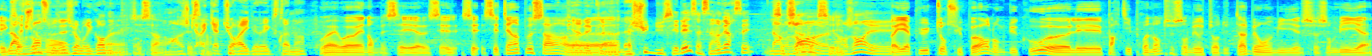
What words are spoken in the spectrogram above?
L'argent se faisait sur le recording. Ouais, c'est ça, Alors, je c'est ça. caricature avec l'extrême. Hein. Ouais ouais ouais non mais c'est euh, c'était un peu ça. Puis avec la, euh, la chute du CD, ça s'est inversé. L'argent, euh, l'argent est. bah, il n'y a plus de tour support, donc du coup, les parties prenantes se sont mis autour du table et ont mis, se sont mis à,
